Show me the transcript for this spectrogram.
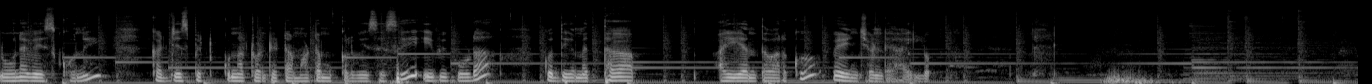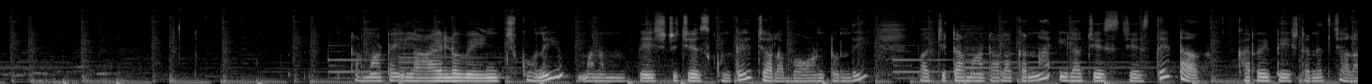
నూనె వేసుకొని కట్ చేసి పెట్టుకున్నటువంటి టమాటా ముక్కలు వేసేసి ఇవి కూడా కొద్దిగా మెత్తగా అయ్యేంత వరకు వేయించండి ఆయిల్లో. టమాటా ఇలా ఆయిల్లో వేయించుకొని మనం పేస్ట్ చేసుకుంటే చాలా బాగుంటుంది. పచ్చి టమాటాల కన్నా ఇలా చేసి చేస్తే టా కర్రీ టేస్ట్ అనేది చాలా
